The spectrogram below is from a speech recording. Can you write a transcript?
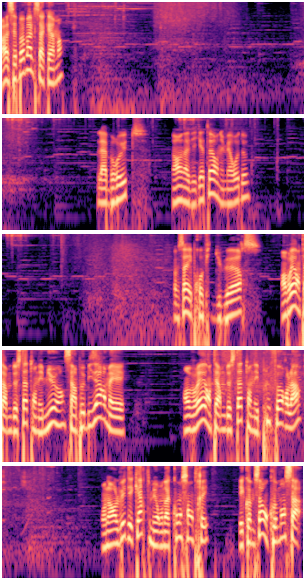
Ah, c'est pas mal ça quand même. hein. La brute. Non, navigateur numéro 2. Comme ça, il profite du burst. En vrai, en termes de stats, on est mieux. hein. C'est un peu bizarre, mais... En vrai, en termes de stats, on est plus fort là. On a enlevé des cartes, mais on a concentré. Et comme ça, on commence à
